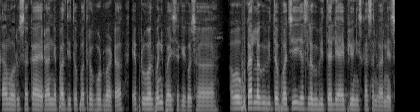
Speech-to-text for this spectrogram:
कामहरू सकाएर नेपाल धितोपत्र बोर्डबाट एप्रुभल पनि पाइसकेको छ। अब उपकार लघुविद्यापछि यस लघुविद्याले आइपिओ निष्कासन गर्नेछ।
